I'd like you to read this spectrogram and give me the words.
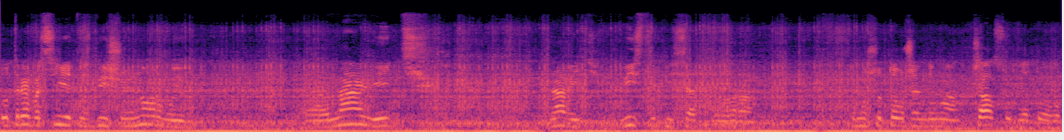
то треба сіяти з більшою нормою. Е, Навіть навіть 250 кг. Тому що то вже нема часу для того,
